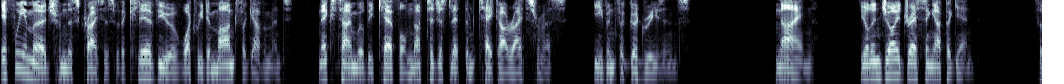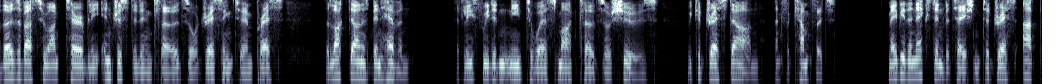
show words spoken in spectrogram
If we emerge from this crisis with a clear view of what we demand for government, next time we'll be careful not to just let them take our rights from us, even for good reasons. 9. You'll enjoy dressing up again. For those of us who aren't terribly interested in clothes or dressing to impress, the lockdown has been heaven. At least we didn't need to wear smart clothes or shoes. We could dress down and for comfort. Maybe the next invitation to dress up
